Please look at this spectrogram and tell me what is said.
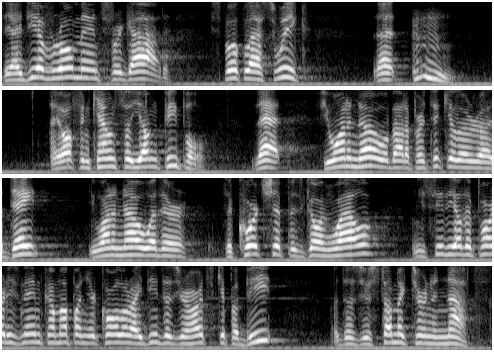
the idea of romance for God. We spoke last week that I often counsel young people that if you want to know about a particular uh, date, you want to know whether the courtship is going well. When you see the other party's name come up on your caller ID, does your heart skip a beat? Or does your stomach turn in knots?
